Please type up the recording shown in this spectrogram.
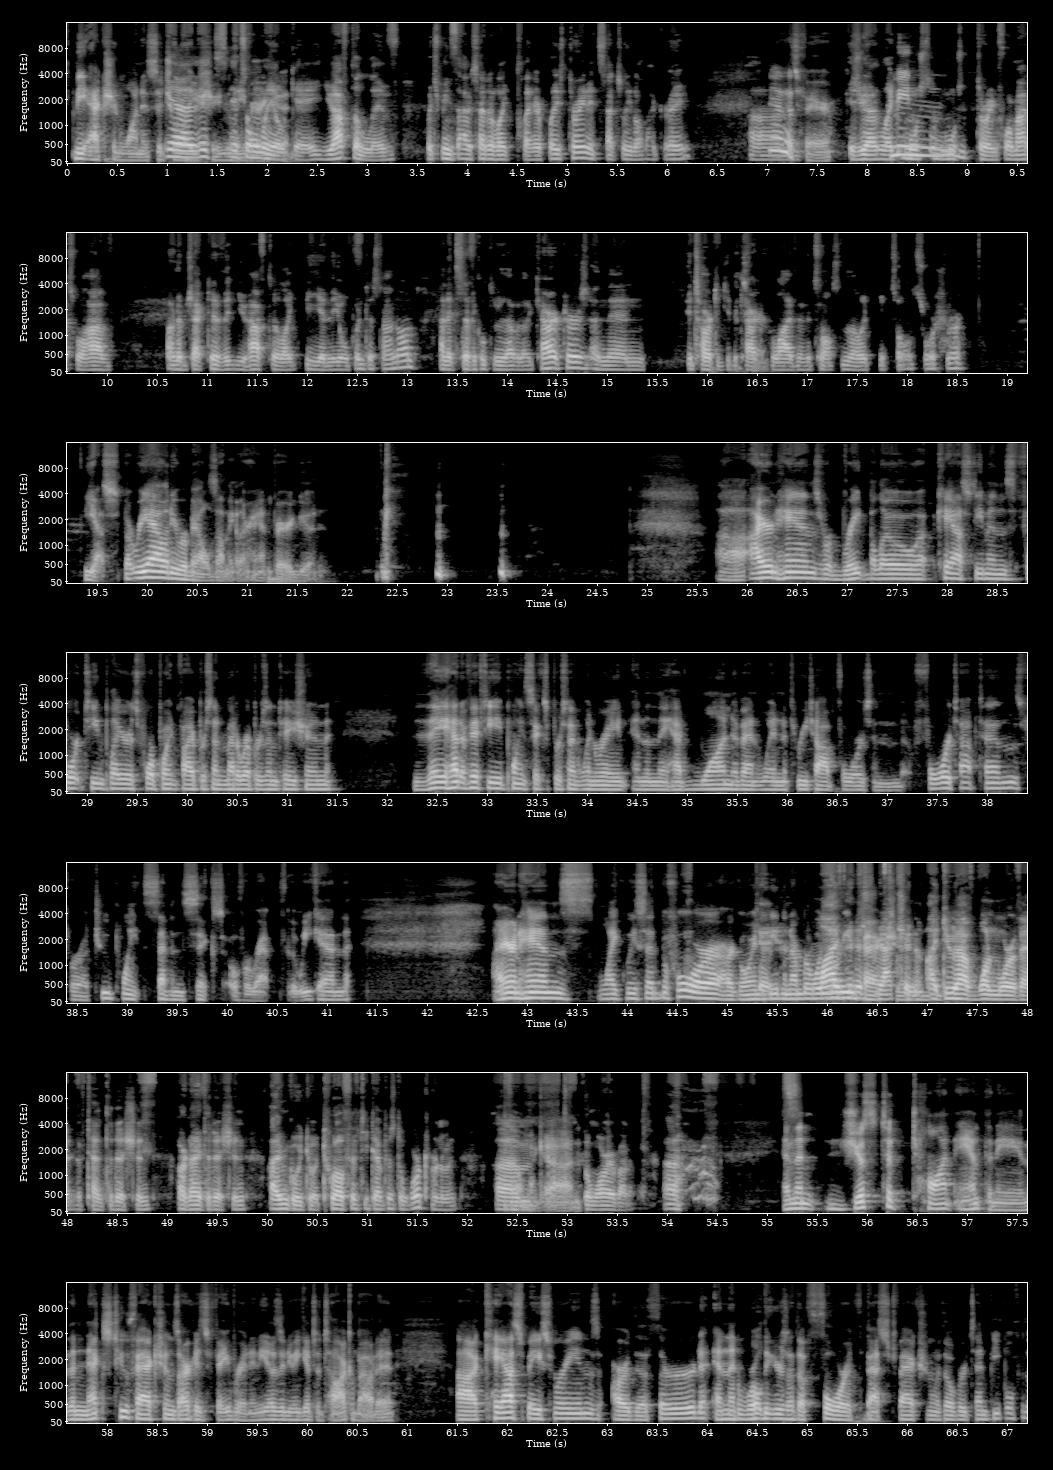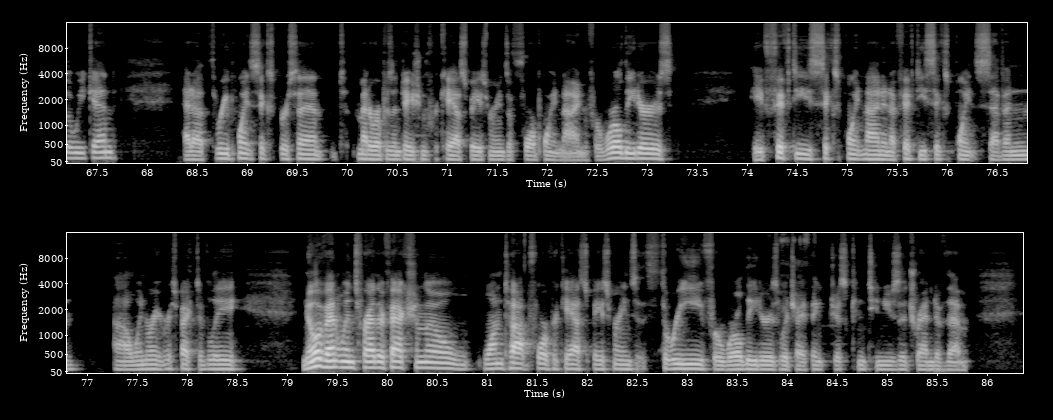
The action one is situationally Yeah, it's it's only good. okay. You have to live, which means outside of like player place terrain, it's actually not that great. Yeah, that's Um, fair. because you have like most mean- most terrain formats will have an objective that you have to like be in the open to stand on, and it's difficult to do that without characters, and then it's hard to keep a character alive if it's not something like Exalted Sorcerer. Yes, but Reality Rebels, on the other hand, very good. uh, Iron Hands were right below Chaos Demons, 14 players, 4.5% meta representation. They had a 58.6% win rate, and then they had one event win, three top fours, and four top tens for a 2.76 over rep for the weekend. Iron Hands, like we said before, are going to be the number one Live Units reaction. I do have one more event of 10th edition or 9th edition. I'm going to a 1250 Tempest of War tournament. oh Um, my god! Don't worry about it. Uh, And then just to taunt Anthony, the next two factions are his favorite, and he doesn't even get to talk about it. Uh, Chaos Space Marines are the third, and then World Eaters are the fourth best faction with over 10 people for the weekend. At a 3.6% meta representation for Chaos Space Marines, a 4.9 for World Eaters, a 56.9 and a 56.7 uh, win rate, respectively. No event wins for either faction, though. One top four for Chaos Space Marines, three for World Eaters, which I think just continues the trend of them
